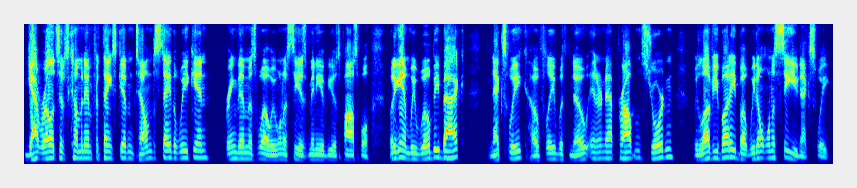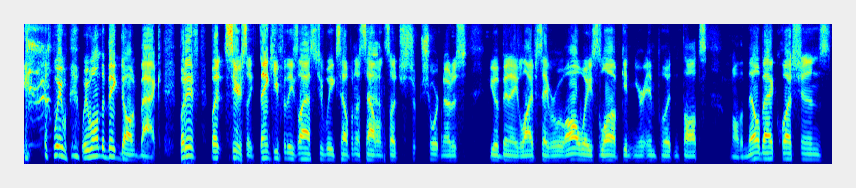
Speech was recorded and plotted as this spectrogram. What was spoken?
You got relatives coming in for Thanksgiving. Tell them to stay the weekend. Bring them as well. We want to see as many of you as possible. But again, we will be back next week, hopefully with no internet problems. Jordan, we love you, buddy, but we don't want to see you next week. we we want the big dog back. But if but seriously, thank you for these last two weeks helping us out on such sh- short notice. You have been a lifesaver. We always love getting your input and thoughts on all the mailbag questions,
